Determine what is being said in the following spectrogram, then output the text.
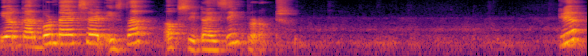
Here carbon dioxide is the oxidizing product. Clear?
